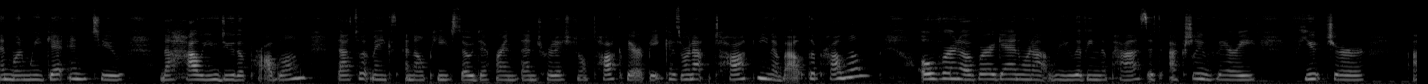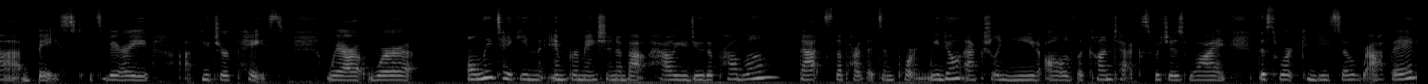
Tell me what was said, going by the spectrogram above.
And when we get into the how you do the problem, that's what makes NLP so different than traditional talk therapy because we're not talking about the problem over and over again. We're not reliving the past. It's actually very future uh, based, it's very uh, future paced, where we're only taking the information about how you do the problem, that's the part that's important. We don't actually need all of the context, which is why this work can be so rapid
